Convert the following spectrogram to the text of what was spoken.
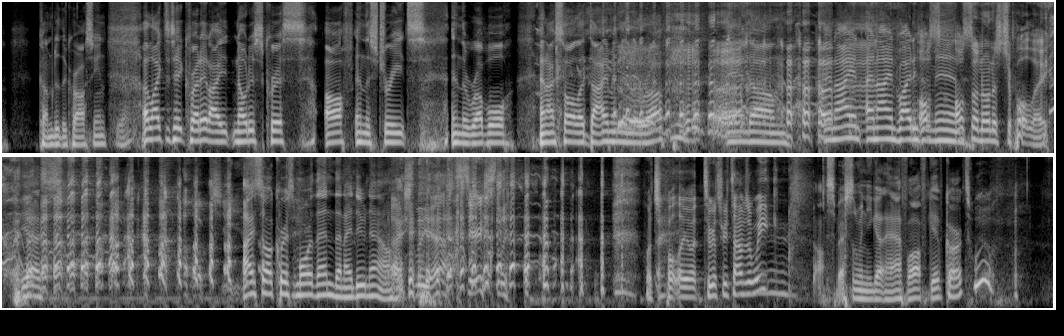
Come to the crossing. Yeah. I like to take credit. I noticed Chris off in the streets in the rubble, and I saw a diamond in the rough, and um, and I and I invited also, him in. also known as Chipotle. yes. oh, I saw Chris more then than I do now. Actually, yeah. Seriously. what Chipotle? What two or three times a week? Especially when you got half off gift cards. Woo.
